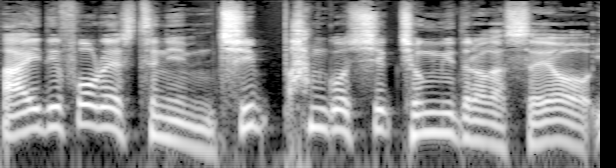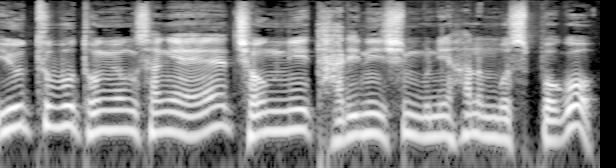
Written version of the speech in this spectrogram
아이디 포레스트님, 집 한 곳씩 정리 들어갔어요. 유튜브 동영상에 정리 달인이신 분이 하는 모습 보고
